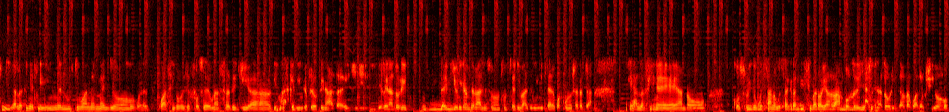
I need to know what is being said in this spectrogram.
Sì, alla fine sì, nell'ultimo anno e mezzo è quasi come se fosse una strategia di marketing preordinata. Gli, gli allenatori dai migliori campionati sono tutti arrivati in Inghilterra, qualcuno c'era già, e alla fine hanno costruito quest'anno questa grandissima Royal Rumble degli allenatori dalla quale è uscito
